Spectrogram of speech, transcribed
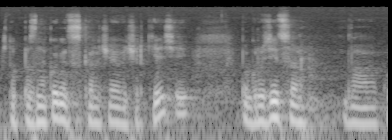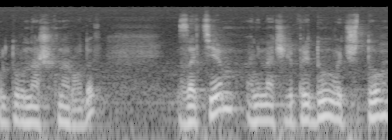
чтобы познакомиться с Карачаево-Черкесией, погрузиться в культуру наших народов. Затем они начали придумывать, что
